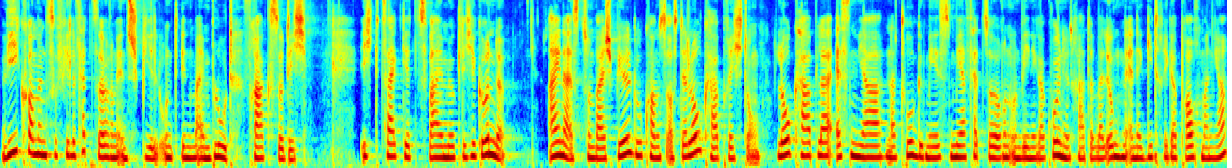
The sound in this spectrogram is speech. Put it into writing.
Wie kommen zu viele Fettsäuren ins Spiel und in meinem Blut, fragst du dich. Ich zeige dir zwei mögliche Gründe. Einer ist zum Beispiel, du kommst aus der Low Carb Richtung. Low Carbler essen ja naturgemäß mehr Fettsäuren und weniger Kohlenhydrate, weil irgendeinen Energieträger braucht man ja.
